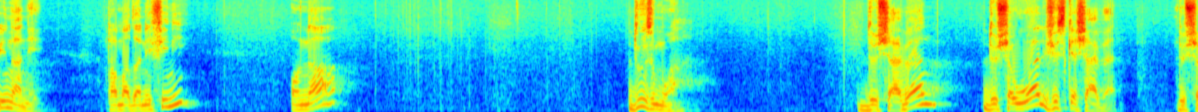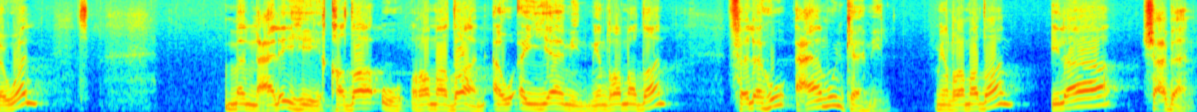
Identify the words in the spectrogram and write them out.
une année Ramadan est fini. On a 12 mois de Sha'ban de Shawwal jusqu'à Sha'ban. De Shawwal من عليه قضاء رمضان أو أيام من رمضان فله عام كامل من رمضان إلى شعبان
